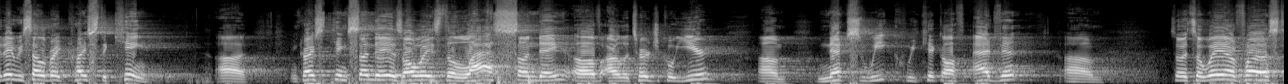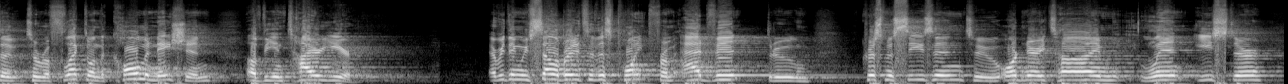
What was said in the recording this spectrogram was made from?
Today we celebrate Christ the King. Uh, and Christ the King Sunday is always the last Sunday of our liturgical year. Um, next week we kick off Advent. Um, so it's a way of us to, to reflect on the culmination of the entire year. Everything we've celebrated to this point, from Advent through Christmas season to ordinary time, Lent, Easter,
